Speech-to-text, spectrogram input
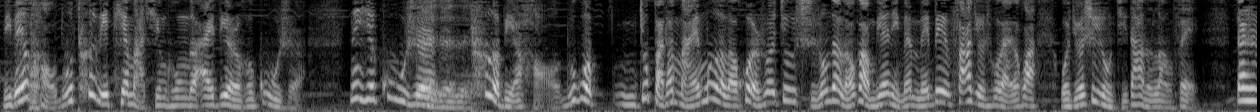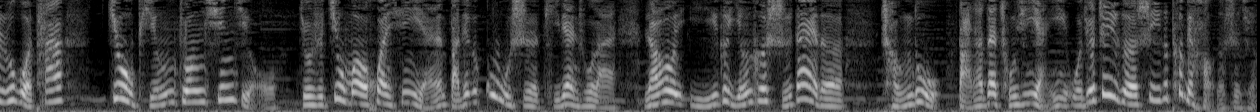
里边有好多特别天马行空的 idea 和故事，那些故事对对对，特别好。如果你就把它埋没了，或者说就始终在老港片里面没被发掘出来的话，我觉得是一种极大的浪费。但是如果它旧瓶装新酒，就是旧貌换新颜，把这个故事提炼出来，然后以一个迎合时代的程度把它再重新演绎，我觉得这个是一个特别好的事情。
